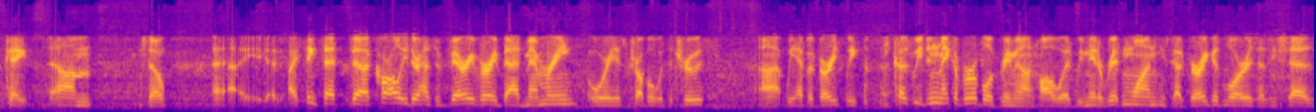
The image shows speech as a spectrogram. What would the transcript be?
Okay, um, so I, I think that uh, Carl either has a very, very bad memory or he has trouble with the truth. Uh, we have a very we, because we didn't make a verbal agreement on Hallwood. We made a written one. He's got very good lawyers, as he says.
